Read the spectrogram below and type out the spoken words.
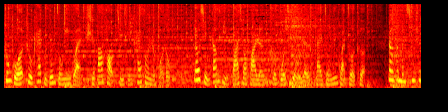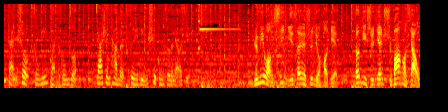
中国驻开普敦总领馆十八号举行开放日活动，邀请当地华侨华人和国际友人来总领馆做客，让他们亲身感受总领馆的工作，加深他们对领事工作的了解。人民网悉尼三月十九号电，当地时间十八号下午，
